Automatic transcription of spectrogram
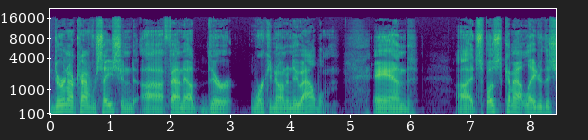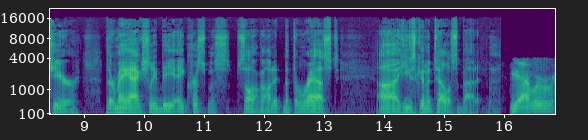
During our conversation, uh, found out they're working on a new album, and uh, it's supposed to come out later this year. There may actually be a Christmas song on it, but the rest, uh, he's going to tell us about it. Yeah, we're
